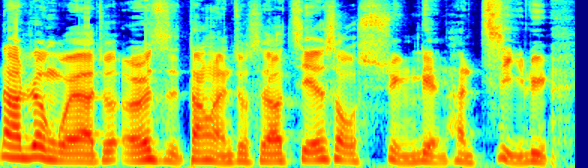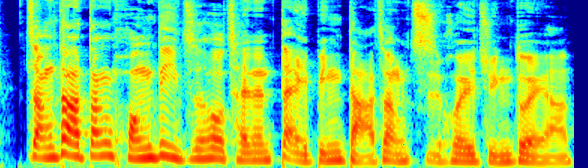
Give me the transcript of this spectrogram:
那认为啊，就儿子当然就是要接受训练和纪律，长大当皇帝之后才能带兵打仗、指挥军队啊。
